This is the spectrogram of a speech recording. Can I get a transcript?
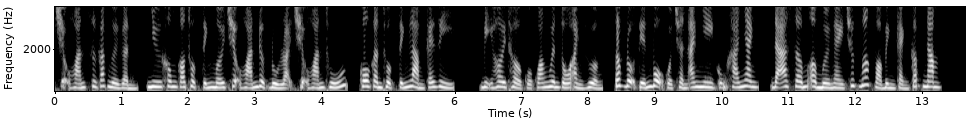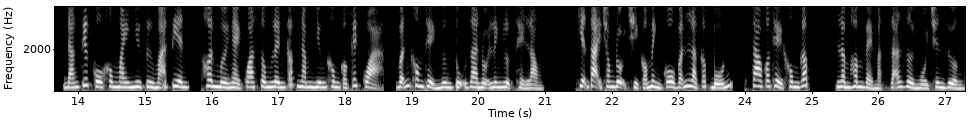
Triệu hoán sư các người gần, như không có thuộc tính mới triệu hoán được đủ loại triệu hoán thú, cô cần thuộc tính làm cái gì? Bị hơi thở của quang nguyên tố ảnh hưởng, tốc độ tiến bộ của Trần Anh Nhi cũng khá nhanh, đã sớm ở 10 ngày trước bước vào bình cảnh cấp 5. Đáng tiếc cô không may như Tư Mã Tiên, hơn 10 ngày qua sông lên cấp 5 nhưng không có kết quả, vẫn không thể ngưng tụ ra nội linh lực thể lòng. Hiện tại trong đội chỉ có mình cô vẫn là cấp 4, sao có thể không gấp? Lâm Hâm vẻ mặt dã rời ngồi trên giường,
